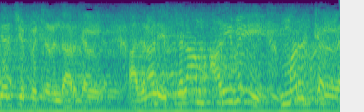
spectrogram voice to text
தேர்ச்சி பெற்றிருந்தார்கள். அதனால் இஸ்லாம் அறிவை மறுக்கல்ல.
